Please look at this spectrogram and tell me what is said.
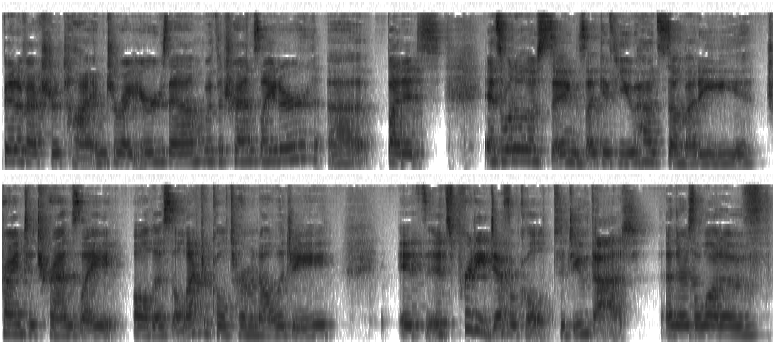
bit of extra time to write your exam with a translator, uh, but it's it's one of those things. Like if you had somebody trying to translate all this electrical terminology, it's it's pretty difficult to do that, and there's a lot of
